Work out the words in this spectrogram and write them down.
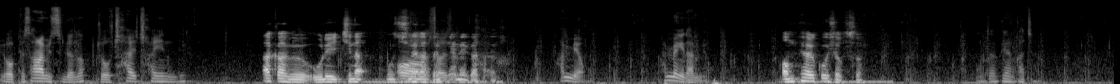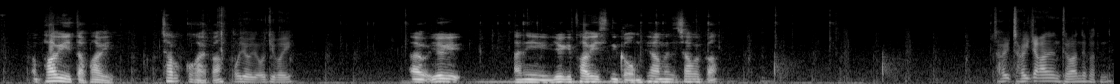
이 옆에 사람 있으려나? 저 차에 차 있는데 아까 그 우리 지나 뭐 어, 지나갔던 맞아, 걔네 맞아. 같은 한명 한 명이다 한명 엄폐할 곳이 없어 일단 그냥 가자 아, 바위 있다 바위 잡고 갈까? 어디 어디 어디 바위? 아 여기 아니 여기 바위 있으니까 엄폐하면서 잡을까? 자기 자기장 안에 들어간 데 같은데.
